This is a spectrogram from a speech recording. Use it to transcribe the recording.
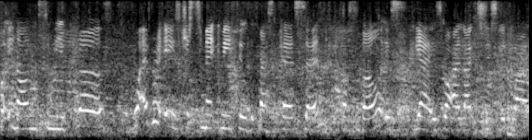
putting on some new clothes, whatever it is, just to make me feel the best person possible is yeah is what I like to do to live well.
